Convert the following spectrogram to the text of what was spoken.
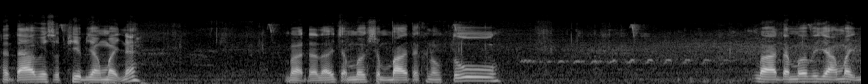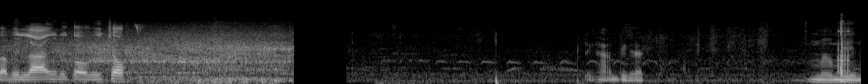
ថាតើវាសភាពយ៉ាងម៉េចណាបាទឥឡូវចាំមើលខ្ញុំបើកទៅក្នុងទូបាទតែមើលវាយ៉ាងម៉េចបាទវាឡើងឬក៏វាចុះទឹកហាមចង្រិតមើលមាន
